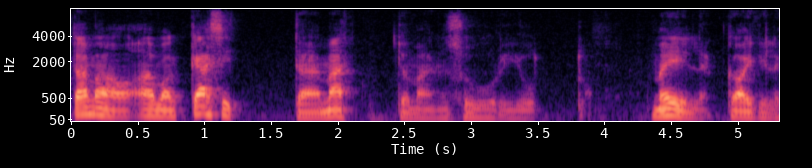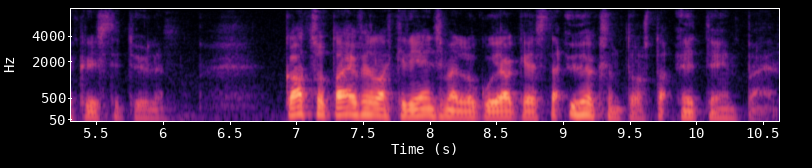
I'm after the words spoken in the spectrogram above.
Tämä on aivan käsittämättömän suuri juttu. Meille kaikille kristityille. Katsotaan Efesolaiskirjan ensimmäinen luku jakeesta 19 eteenpäin.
